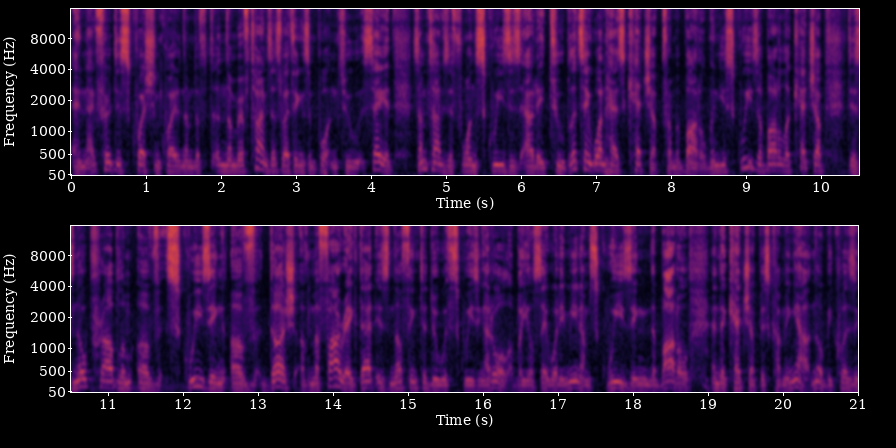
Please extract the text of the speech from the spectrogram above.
And I've heard this question quite a number of, a number of times. That's why I think it's important to say it. Sometimes if one squeezes out a tube let's say one has ketchup from a bottle. When you squeeze a bottle of ketchup there's no problem of squeezing of dush of mafarek that is nothing to do with squeezing at all. But you'll say what do you mean? I'm squeezing the bottle and the ketchup is coming out. No, because the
